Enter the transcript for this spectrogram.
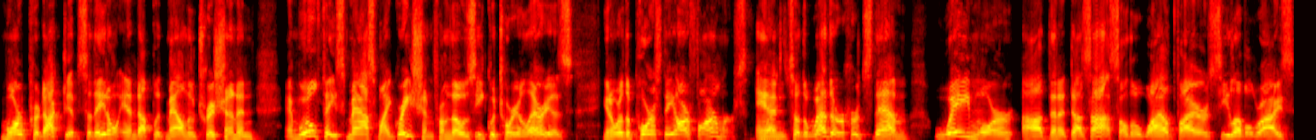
more productive so they don't end up with malnutrition and and will face mass migration from those equatorial areas you know where the poorest they are farmers and right. so the weather hurts them way more uh, than it does us. Although wildfires, sea level rise,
